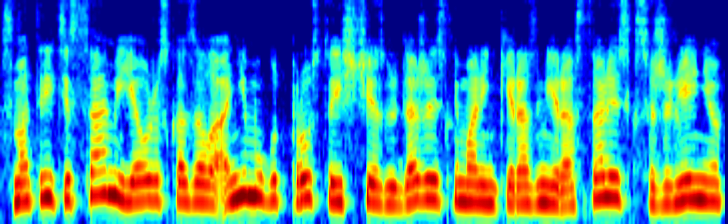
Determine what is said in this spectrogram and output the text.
Смотрите сами, я уже сказала, они могут просто исчезнуть. Даже если маленькие размеры остались, к сожалению,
